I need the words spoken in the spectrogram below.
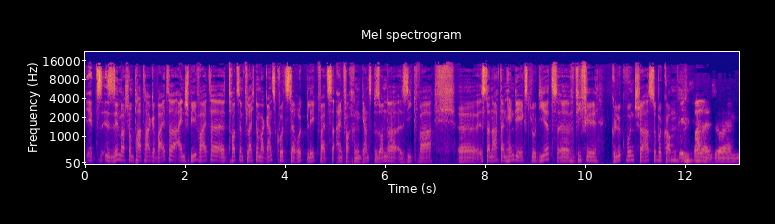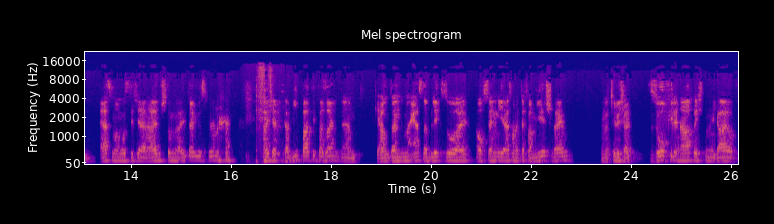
Jetzt sind wir schon ein paar Tage weiter, ein Spiel weiter. Äh, trotzdem vielleicht nochmal ganz kurz der Rückblick, weil es einfach ein ganz besonderer Sieg war. Äh, ist danach dein Handy explodiert? Äh, wie viel Glückwünsche hast du bekommen? Auf jeden Fall. Also ähm, erstmal musste ich ja eine halbe Stunde Interviews führen. habe ich ja die Kabinenparty versäumt. Ähm, ja, und dann immer erster Blick so halt aufs Handy erstmal mit der Familie schreiben. Und natürlich halt so viele Nachrichten, egal auf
